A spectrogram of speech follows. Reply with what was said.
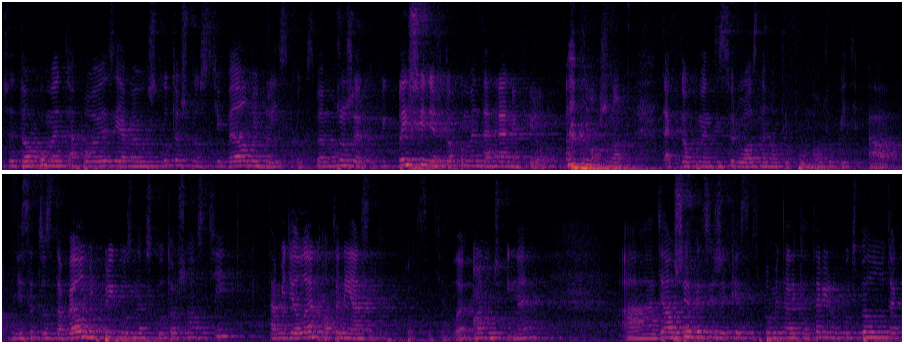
že dokument a poézia majú v skutočnosti veľmi blízko k sebe. Možno, že bližšie než dokument a hraný film. Možno. Tak dokumenty sú rôzneho typu, môžu byť. A mne sa to zdá veľmi príbuzné v skutočnosti. Tam ide len o ten jazyk v podstate, len o nič iné. A ďalšia vec je, že keď ste spomínali Katarínu Kucbelovú, tak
